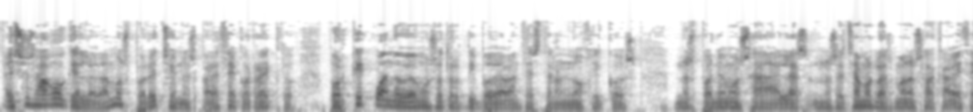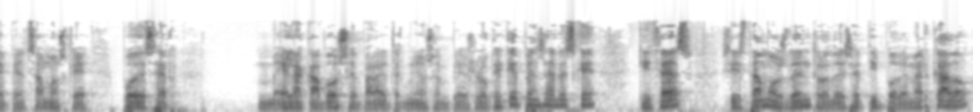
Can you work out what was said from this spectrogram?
Eso es algo que lo damos por hecho y nos parece correcto. ¿Por qué cuando vemos otro tipo de avances tecnológicos nos ponemos a las, nos echamos las manos a la cabeza y pensamos que puede ser el acabose para determinados empleos. Lo que hay que pensar es que quizás si estamos dentro de ese tipo de mercado,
